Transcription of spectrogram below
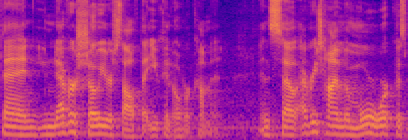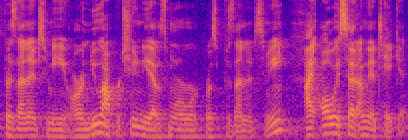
then you never show yourself that you can overcome it. And so every time the more work was presented to me or a new opportunity that was more work was presented to me, I always said, I'm going to take it.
